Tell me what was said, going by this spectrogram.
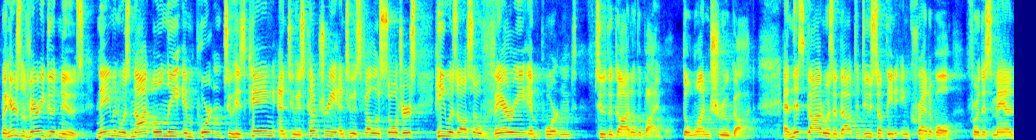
But here's the very good news Naaman was not only important to his king and to his country and to his fellow soldiers, he was also very important to the God of the Bible, the one true God. And this God was about to do something incredible for this man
